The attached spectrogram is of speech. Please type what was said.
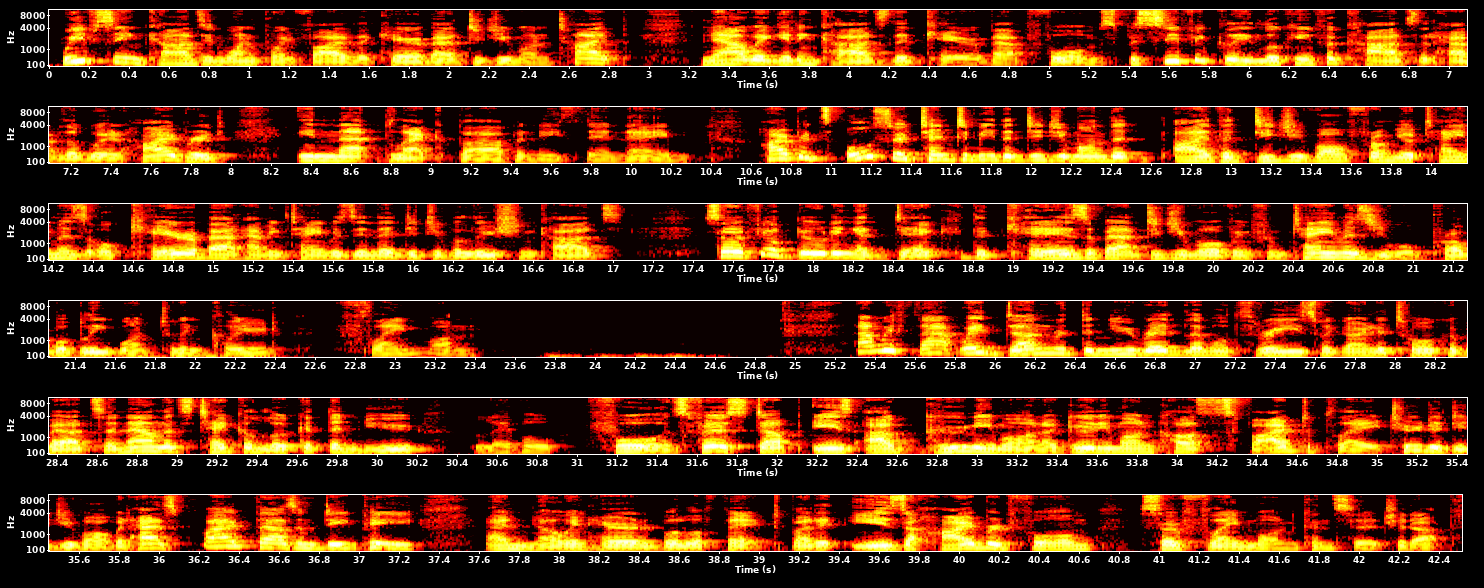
We've seen cards in 1.5 that care about Digimon type. Now we're getting cards that care about form, specifically looking for cards that have the word hybrid in that black bar beneath their name. Hybrids also tend to be the Digimon that either digivolve from your tamers or care about having tamers in their Digivolution cards. So if you're building a deck that cares about digivolving from tamers, you will probably want to include Flamemon. And with that, we're done with the new red level 3s we're going to talk about. So now let's take a look at the new level 4s. First up is Agunimon. Agunimon costs 5 to play, 2 to digivolve. It has 5000 DP and no inheritable effect, but it is a hybrid form, so Flamemon can search it up.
